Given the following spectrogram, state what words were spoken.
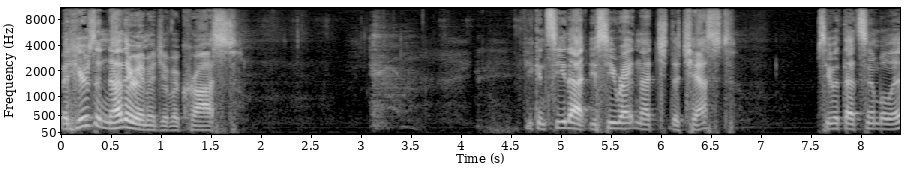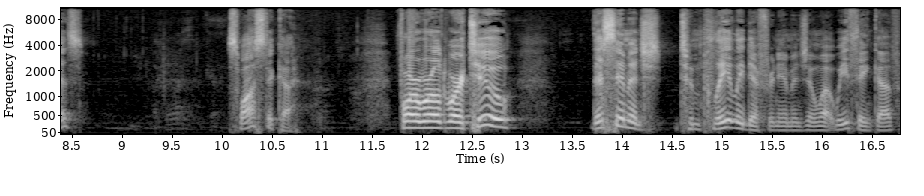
But here's another image of a cross if you can see that, you see right in that ch- the chest? See what that symbol is? Swastika. For World War II, this image, completely different image than what we think of.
